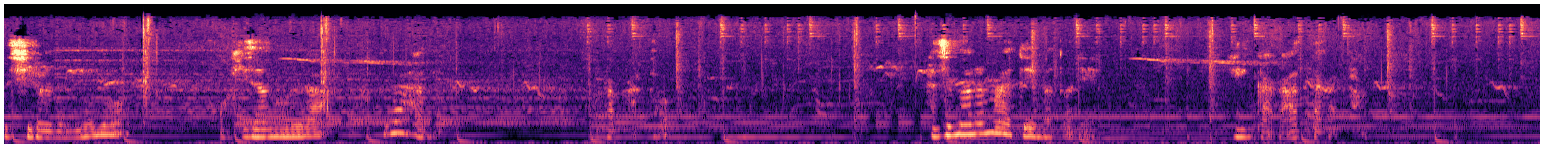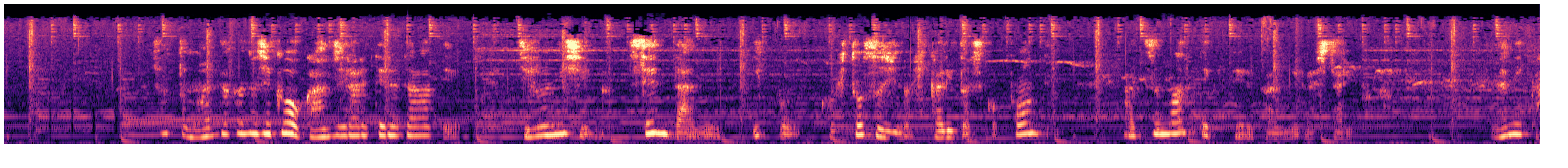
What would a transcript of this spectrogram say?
後ろのもも、お膝の裏、ふくらはぎ、かかと。始まる前と今とで変化があった方。ちょっと真ん中の軸を感じられてるなっていう、自分自身がセンターに一本、こう一筋の光としてこうポンって集まってきてる感じがしたりとか、何か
